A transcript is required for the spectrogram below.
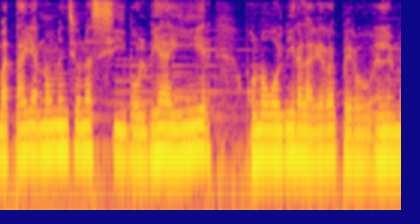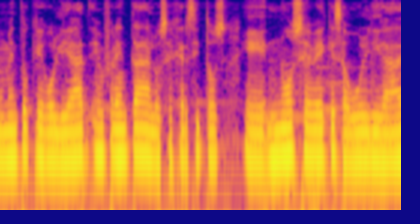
batalla no menciona si volvía a ir o no volver a la guerra, pero en el momento que Goliat enfrenta a los ejércitos, eh, no se ve que Saúl diga,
